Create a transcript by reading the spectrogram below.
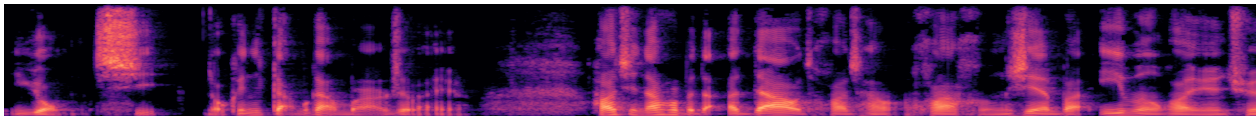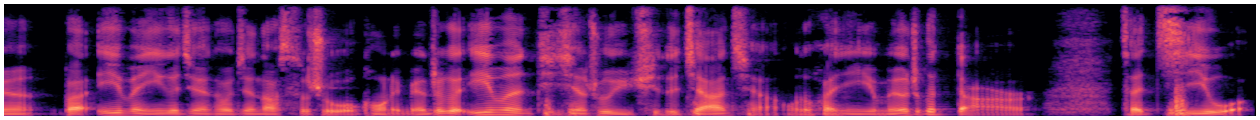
勇气。OK，你敢不敢玩这玩意儿？好，请待会儿把它 adult 画长画横线，把 even 画圆圈，把 even 一个箭头箭到四十五空里面。这个 even 体现出语气的加强。我的怀疑有没有这个胆儿在激我，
